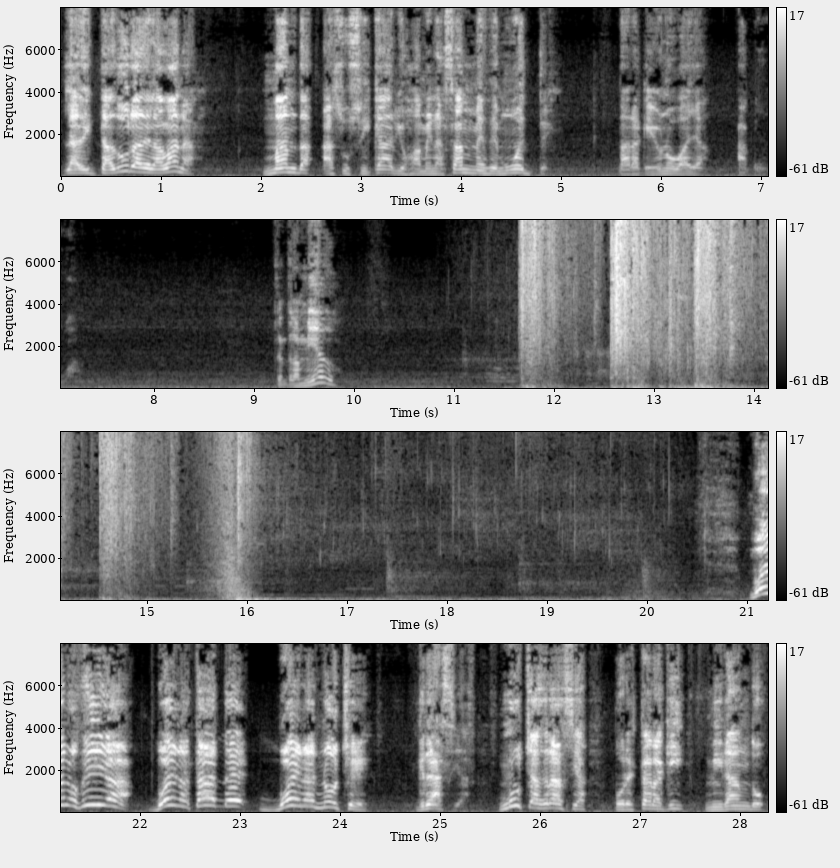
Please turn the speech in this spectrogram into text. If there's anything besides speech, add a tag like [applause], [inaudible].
la dictadura de La Habana manda a sus sicarios amenazarme de muerte para que yo no vaya a Cuba. ¿Tendrán miedo? Buenos días, buenas tardes, buenas noches. Gracias, muchas gracias por estar aquí mirando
